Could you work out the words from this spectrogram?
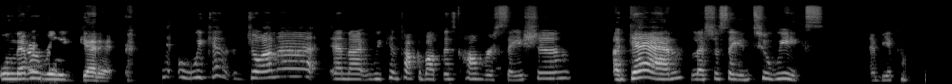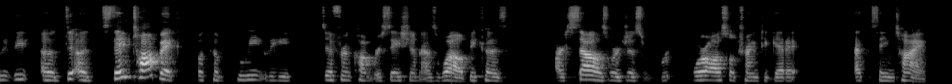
We'll never really get it. We can, Joanna and I, we can talk about this conversation again, let's just say in two weeks and be a completely, a, a same topic, but completely different conversation as well, because ourselves, we're just, we're also trying to get it at the same time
